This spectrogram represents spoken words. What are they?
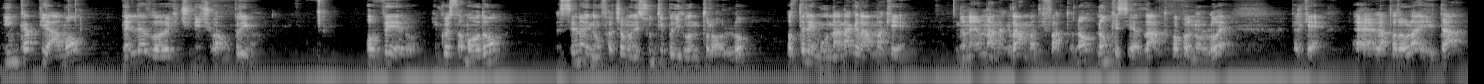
incappiamo nell'errore che ci dicevamo prima ovvero in questo modo se noi non facciamo nessun tipo di controllo otterremo un anagramma che non è un anagramma di fatto no? non che sia errato, proprio non lo è perché eh, la parola eta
